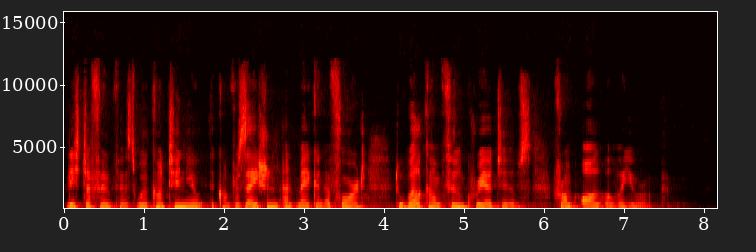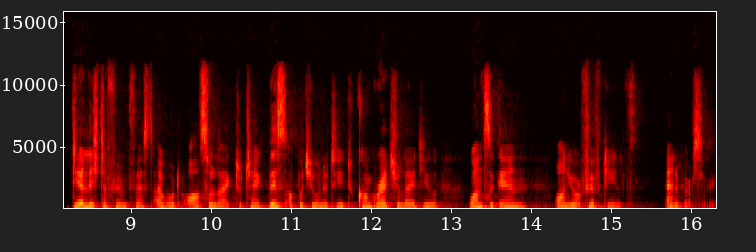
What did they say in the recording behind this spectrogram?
Lichter Filmfest will continue the conversation and make an effort to welcome film creatives from all over Europe. Dear Lichter Filmfest, I would also like to take this opportunity to congratulate you once again on your 15th anniversary.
